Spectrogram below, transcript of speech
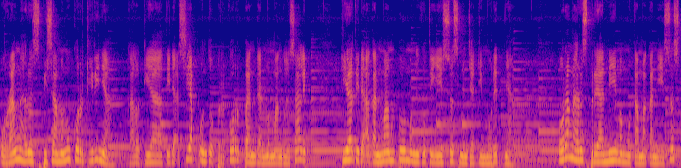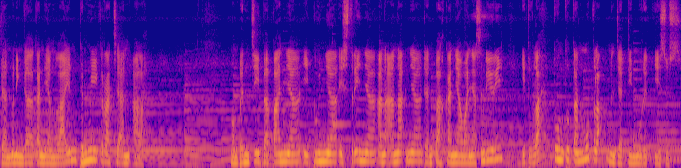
Orang harus bisa mengukur dirinya. Kalau dia tidak siap untuk berkorban dan memanggul salib, dia tidak akan mampu mengikuti Yesus menjadi muridnya. Orang harus berani mengutamakan Yesus dan meninggalkan yang lain demi kerajaan Allah. Membenci bapaknya, ibunya, istrinya, anak-anaknya, dan bahkan nyawanya sendiri, itulah tuntutan mutlak menjadi murid Yesus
